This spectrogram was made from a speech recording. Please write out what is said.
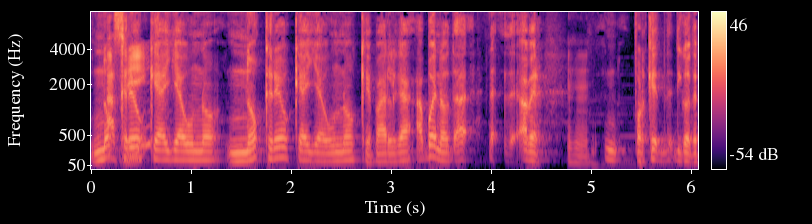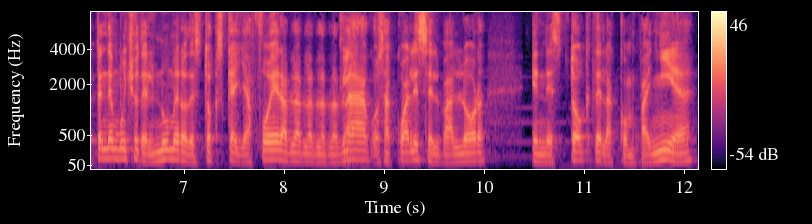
No ¿Ah, creo que haya uno, no creo que haya uno que valga. Ah, bueno, a, ver, porque digo, depende mucho del número de stocks que hay afuera, bla, bla, bla, bla, bla. O sea, cuál es el valor en stock de la compañía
